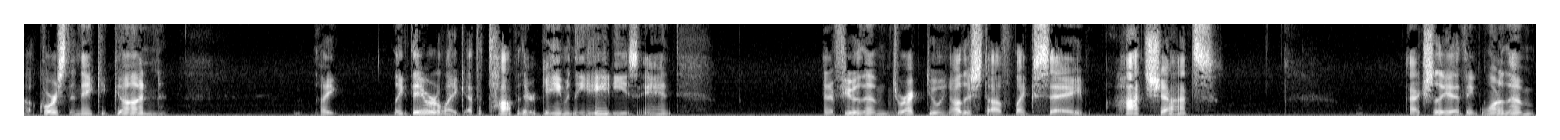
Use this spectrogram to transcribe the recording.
Of course, The Naked Gun. Like, like they were like at the top of their game in the '80s, and and a few of them direct doing other stuff, like say Hot Shots. Actually, I think one of them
